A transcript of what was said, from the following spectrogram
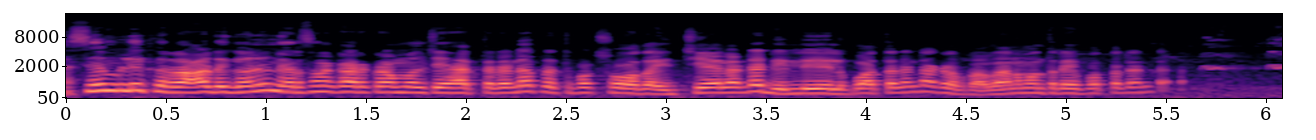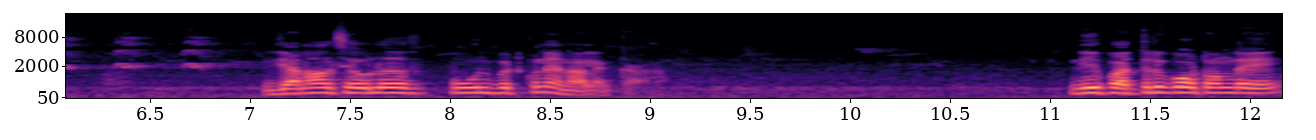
అసెంబ్లీకి రాడు కానీ నిరసన కార్యక్రమాలు చేస్తాడంటే ప్రతిపక్ష హోదా ఇచ్చేయాలంటే ఢిల్లీ వెళ్ళిపోతాడంటే అక్కడ ప్రధానమంత్రి అయిపోతాడంటే. జనాల చెవులు పూలు పెట్టుకుని వినాలి ఇంకా నీ పత్రిక ఒకటి ఉంది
